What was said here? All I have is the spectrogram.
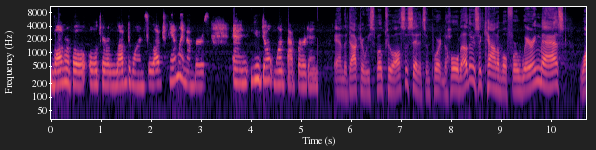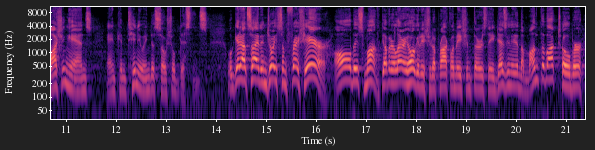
vulnerable, older loved ones, loved family members, and you don't want that burden. And the doctor we spoke to also said it's important to hold others accountable for wearing masks, washing hands, and continuing to social distance. Well, get outside and enjoy some fresh air. All this month, Governor Larry Hogan issued a proclamation Thursday designated the month of October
